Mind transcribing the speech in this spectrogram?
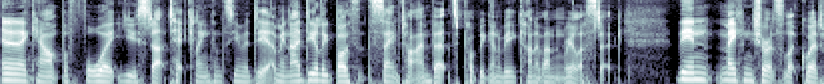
in an account before you start tackling consumer debt. I mean, ideally both at the same time, but it's probably going to be kind of unrealistic then making sure it's liquid,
